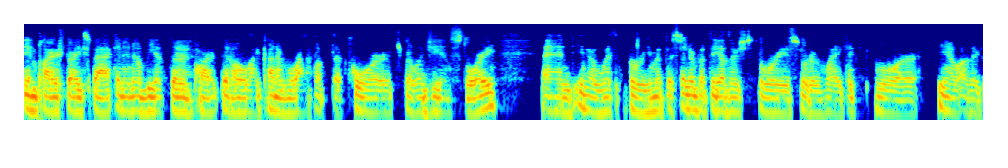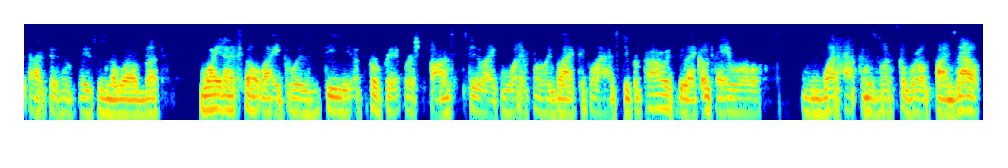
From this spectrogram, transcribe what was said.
Empire Strikes Back, and then there'll be a third part that'll like kind of wrap up the core trilogy and story. And you know, with Kareem at the center, but the other stories sort of like explore, you know, other characters and places in the world. But White, I felt like was the appropriate response to like, what if only black people had superpowers? Be like, okay, well, what happens once the world finds out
